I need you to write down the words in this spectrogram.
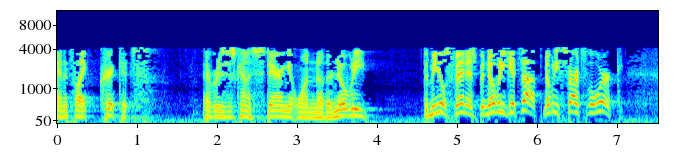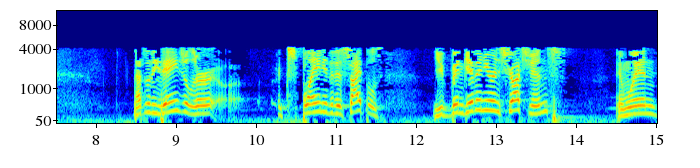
And it's like crickets. Everybody's just kind of staring at one another. Nobody, the meal's finished, but nobody gets up. Nobody starts the work. That's what these angels are uh, explaining to the disciples. You've been given your instructions, and when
